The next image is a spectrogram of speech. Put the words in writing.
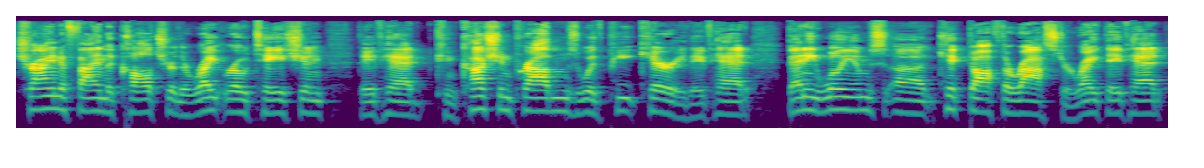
trying to find the culture, the right rotation. They've had concussion problems with Pete Carey. They've had Benny Williams uh, kicked off the roster, right? They've had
